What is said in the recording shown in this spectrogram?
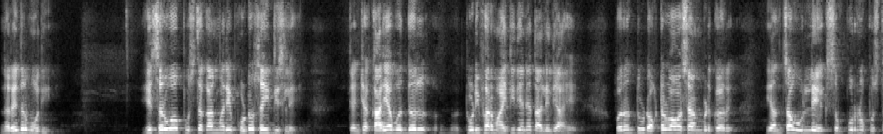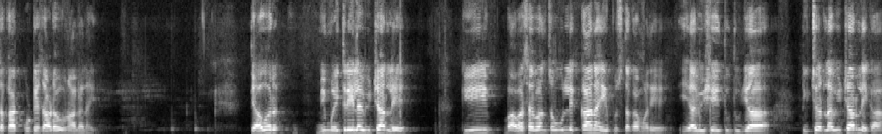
नरेंद्र मोदी हे सर्व पुस्तकांमध्ये फोटोसहित दिसले. त्यांच्या कार्याबद्दल थोडीफार माहिती देण्यात आलेली आहे. परंतु डॉक्टर बाबासाहेब आंबेडकर यांचा उल्लेख संपूर्ण पुस्तकात कुठेच आढळून आला नाही. त्यावर मी मैत्रिणीला विचारले की बाबासाहेबांचा उल्लेख का नाही पुस्तकामध्ये? याविषयी तू तुझ्या टीचरला विचारले का?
